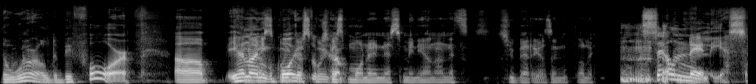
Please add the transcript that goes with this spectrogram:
The World Before. Uh, ihan noin niin pohjustuksena. Kuinka monennes Minionan Siberia se nyt oli? Se on neljäs.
